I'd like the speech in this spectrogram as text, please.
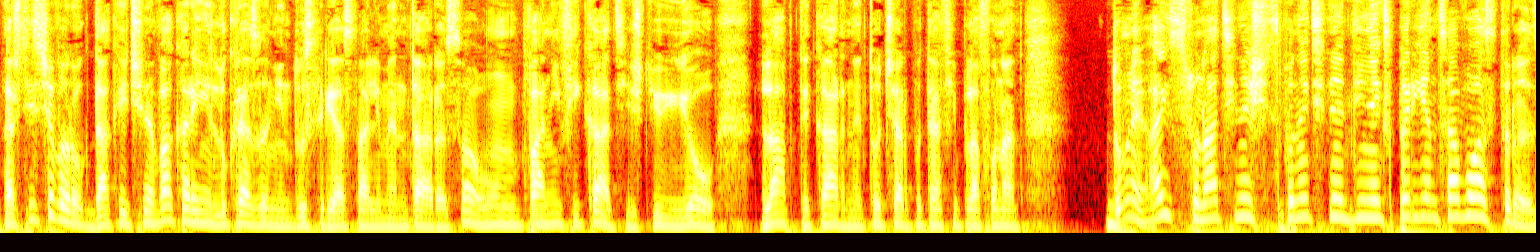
Dar știți ce vă rog? Dacă e cineva care lucrează în industria asta alimentară sau în panificații, știu eu, lapte, carne, tot ce ar putea fi plafonat, Domnule, hai, sunați-ne și spuneți-ne din experiența voastră 0372069599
